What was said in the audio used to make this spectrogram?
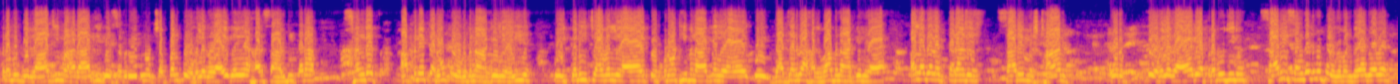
ਪ੍ਰਭੂ ਗਿਰਿਰਾਜ ਜੀ ਮਹਾਰਾਜ ਜੀ ਦੇ ਸਵਰੂਪ ਨੂੰ 56 ਭੋਗ ਲਗਵਾਏ ਗਏ ਆ ਹਰ ਸਾਲ ਦੀ ਤਰ੍ਹਾਂ। ਸੰਗਤ ਆਪਣੇ ਘਰੋਂ ਭੋਗ ਬਣਾ ਕੇ ਲਿਆਈ ਹੈ। ਕੋਈ ਕੜੀ ਚਾਵਲ ਲਿਆਇਆ ਕੋਈ ਪਰੌਂਠੀ ਬਣਾ ਕੇ ਲਿਆਇਆ ਕੋਈ ਗਾਜਰ ਦਾ ਹਲਵਾ ਬਣਾ ਕੇ ਲਿਆਇਆ ਅਲੱਗ-ਅਲੱਗ ਤਰ੍ਹਾਂ ਦੇ ਸਾਰੇ ਮਿਸ਼ਠਾਨ ਔਰ ਭੋਗ ਲਗਾਇਆ ਗਿਆ ਪ੍ਰਭੂ ਜੀ ਨੂੰ। ਸਾਰੀ ਸੰਗਤ ਨੂੰ ਭੋਗ ਵੰਡਿਆ ਗਿਆ ਹੈ।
